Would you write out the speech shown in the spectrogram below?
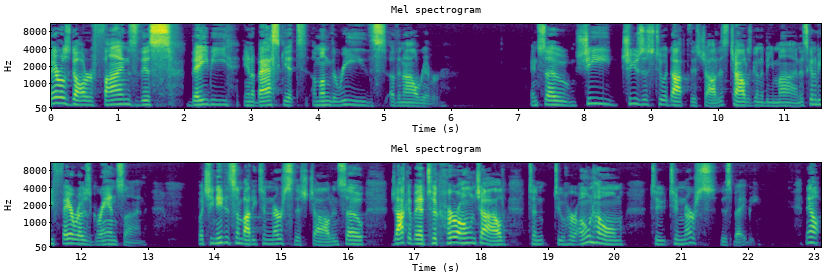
Pharaoh's daughter finds this baby in a basket among the reeds of the Nile River. And so she chooses to adopt this child. This child is going to be mine. It's going to be Pharaoh's grandson. But she needed somebody to nurse this child. And so Jochebed took her own child to, to her own home to, to nurse this baby. Now,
